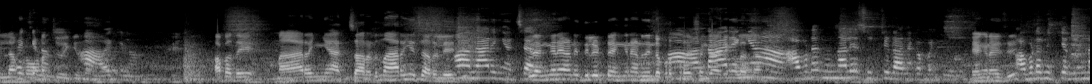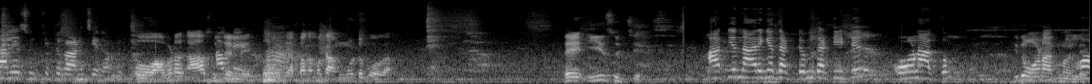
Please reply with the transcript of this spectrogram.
എല്ലാം കൂടെ വെക്കണം. ഉടച്ച് ആ വെക്കുന്നത് വെക്കണം. അപ്പൊ അതെ നാരങ്ങ അച്ചാർ. ഇത് നാരങ്ങ അച്ചാറല്ലേ എങ്ങനെയാണ് ഇതിലിട്ട് എങ്ങനെയാണ് ഇതിന്റെ പ്രിപ്പറേഷൻ അവിടെ നിന്നാലേ സ്വിച്ച് ഇടാനൊക്കെ പറ്റുള്ളൂ എങ്ങനെ അവിടെ നിന്നാലേ സ്വിച്ച് ഇട്ട് കാണിച്ചു തരാൻ പറ്റും. ഓ അവിടെ ആ സ്വിച്ച് അല്ലേ? അപ്പൊ നമുക്ക് അങ്ങോട്ട് പോകാം. ഈ സ്വിച്ച് ആദ്യം നാരങ്ങ തട്ടും തട്ടിയിട്ട് ഓണാക്കും. ഇത് ഓൺ ആക്കണമല്ലേ ആ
